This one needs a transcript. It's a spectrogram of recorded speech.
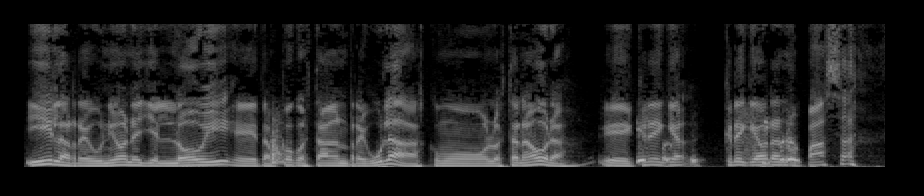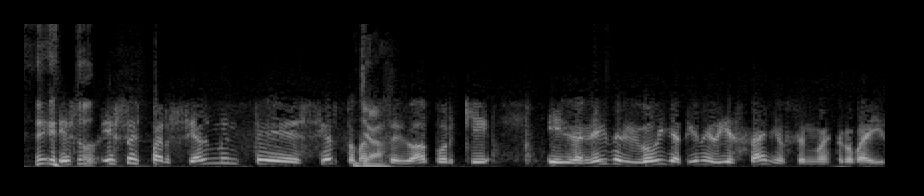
y las reuniones y el lobby eh, tampoco estaban reguladas como lo están ahora. Eh, ¿cree, que, ¿Cree que ahora no pasa esto? Eso, eso es parcialmente cierto, Marcelo, ¿ah? porque eh, la ley del lobby ya tiene 10 años en nuestro país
